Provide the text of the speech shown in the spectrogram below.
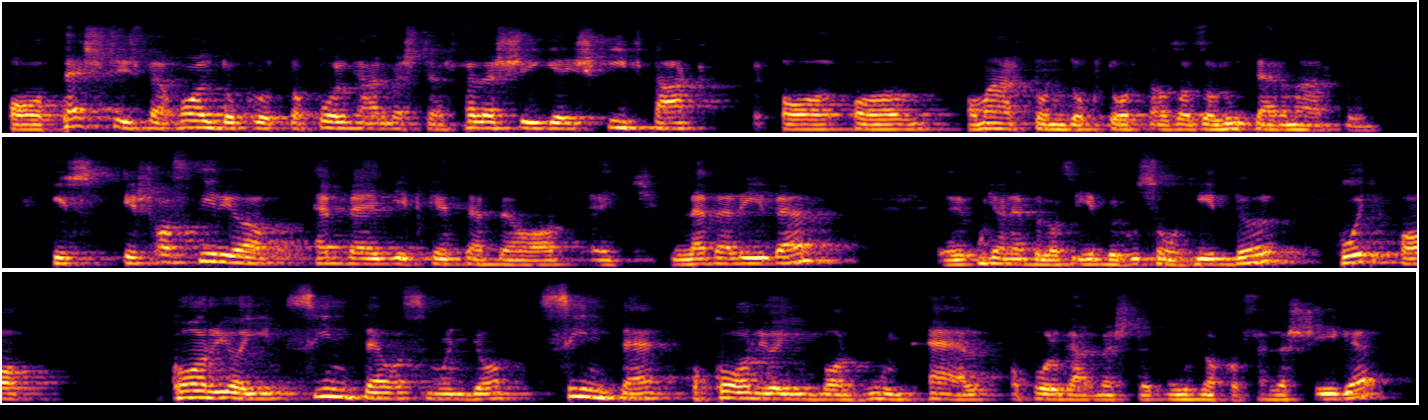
a Pestésben haldoklott a polgármester felesége, és hívták a, a, a Márton doktort, azaz a Luther Márton. És, és azt írja ebbe egyébként ebbe a, egy levelében, ugyanebből az évből 27-ből, hogy a karjaim, szinte azt mondja, szinte a karjaimban hunyt el a polgármester úrnak a felesége.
